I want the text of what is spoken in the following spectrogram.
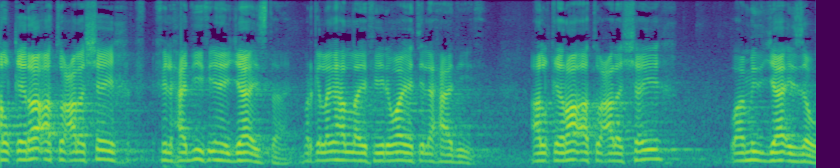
alqiraa'atu cala shaykh fi lxadiid inay jaa-is tahay. Markii laga hadlayo fii riwaayat اlaxaadiid alqiraa'atu cala shaykh waa mid jaa-isow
